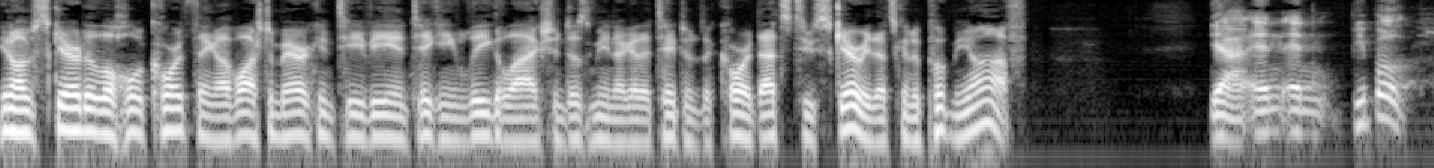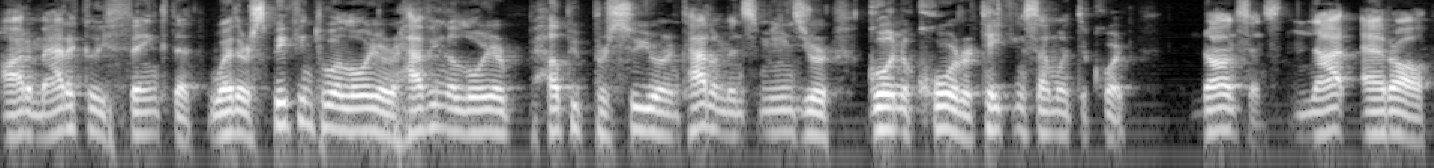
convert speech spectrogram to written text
you know, I'm scared of the whole court thing. I've watched American TV, and taking legal action doesn't mean I got to take them to court. That's too scary. That's going to put me off. Yeah, and and people automatically think that whether speaking to a lawyer or having a lawyer help you pursue your entitlements means you're going to court or taking someone to court. Nonsense, not at all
